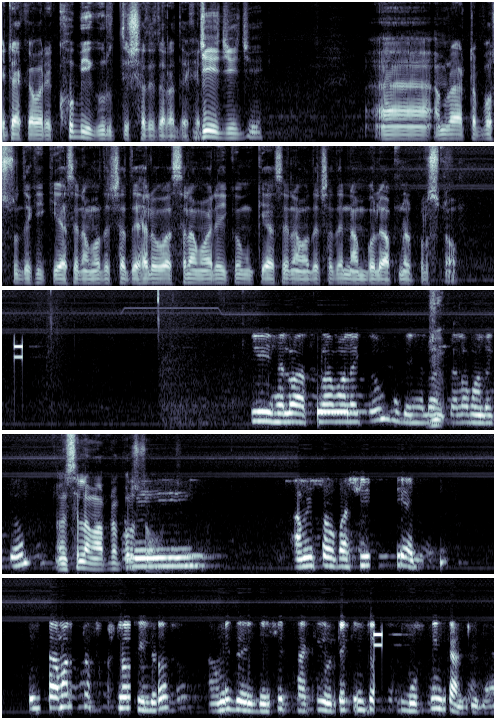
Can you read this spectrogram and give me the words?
এটা একেবারে খুবই গুরুত্বের সাথে তারা দেখে জি জি জি। আমরা একটা প্রশ্ন দেখি কে আছেন আমাদের সাথে? হ্যালো আসসালামু আলাইকুম। কে আছেন আমাদের সাথে? নাম বলে আপনার প্রশ্ন। জি হ্যালো আসসালামু আলাইকুম। জি হ্যালো আসসালামু আলাইকুম। আসসালাম আপনার প্রশ্ন? আমি আমি প্রবাসী। কিন্তু আমার একটা প্রশ্ন ছিল আমি যে দেশে থাকি ওটা কিন্তু মুসলিম কান্ট্রি না।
